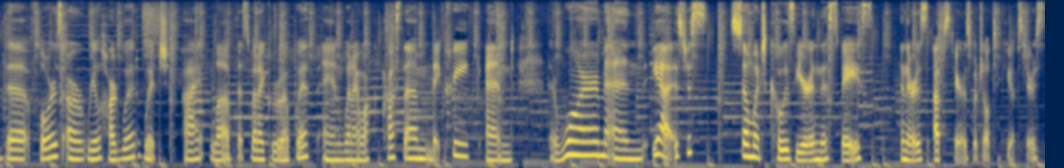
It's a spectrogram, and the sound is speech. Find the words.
the floors are real hardwood, which I love. That's what I grew up with. And when I walk across them, they creak and they're warm. And yeah, it's just so much cozier in this space. And there is upstairs, which I'll take you upstairs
